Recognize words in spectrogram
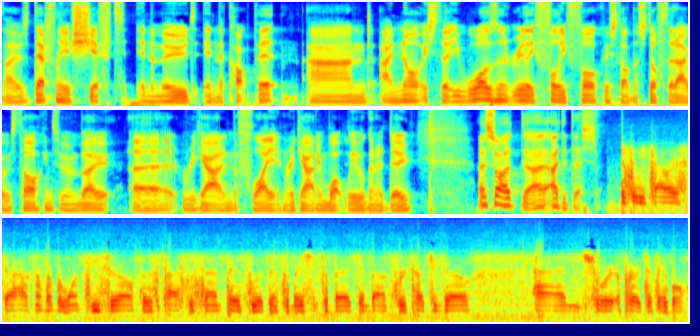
There was definitely a shift in the mood in the cockpit, and I noticed that he wasn't really fully focused on the stuff that I was talking to him about uh, regarding the flight and regarding what we were going to do. And so I, I, I did this. Pacific Tower, Skyhawk November 120 Alpha is past the sand pits with information Quebec inbound for touch and go and short approach available.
